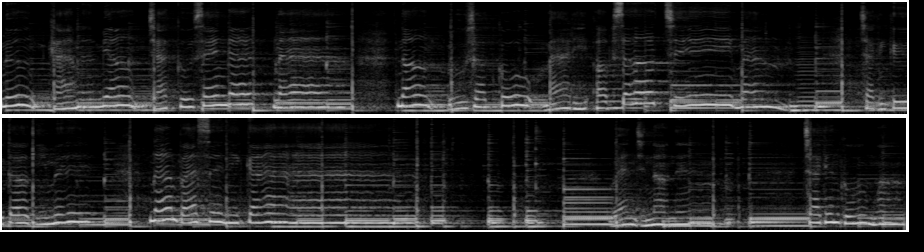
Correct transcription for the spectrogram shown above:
눈 감으면 자꾸 생각나. 넌 웃었고 말이 없었지만 작은 끄덕임을 난 봤으니까 왠지 너는 작은 공원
